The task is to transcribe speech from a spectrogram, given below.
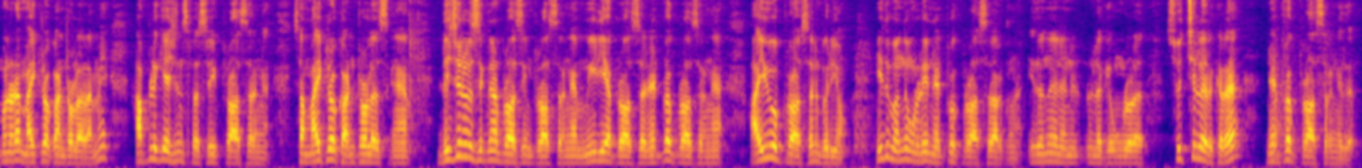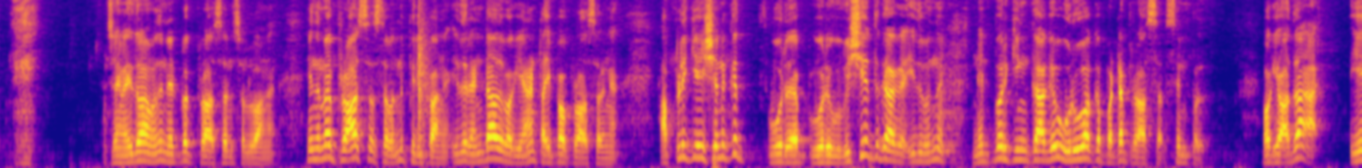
முன்னோட மைக்ரோ கண்ட்ரோலர் எல்லாமே அப்ளிகேஷன் ஸ்பெசிஃபிக் ப்ராசருங்க ஸோ மைக்ரோ கண்ட்ரோலர்ஸுங்க டிஜிட்டல் சிக்னல் ப்ராசஸிங் ப்ராசருங்க மீடியா ப்ராசர் நெட்ஒர்க் ப்ராசருங்க ஐஓ ப்ராசர்னு புரியும். இது வந்து உங்களுடைய நெட்ஒர்க் ப்ராசராக இருக்குங்க. இது வந்து உங்களோட சுவிட்சில் இருக்கிற நெட்ஒர்க் ப்ராசருங்க இது. சரிங்களா? இதெல்லாம் வந்து நெட்ஒர்க் ப்ராசர்னு சொல்லுவாங்க. இந்த மாதிரி ப்ராசஸை வந்து பிரிப்பாங்க. இது ரெண்டாவது வகையான டைப் ஆஃப் ப்ராசருங்க அப்ளிகேஷனுக்கு ஒரு ஒரு விஷயத்துக்காக இது வந்து நெட்வொர்க்கிங்காக உருவாக்கப்பட்ட ப்ராசர் சிம்பிள் ஓகே அதான் ஏ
